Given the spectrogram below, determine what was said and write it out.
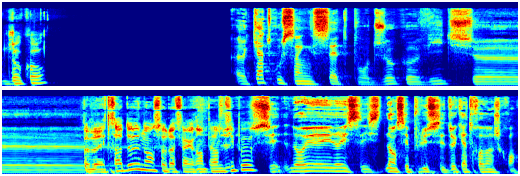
Djoko Euh, 4 ou 5-7 pour Djokovic. Euh... Ça doit être à 2, non Ça doit faire grimper un petit peu. Non, oui, oui, c'est- non, c'est plus, c'est 2,80 je crois.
